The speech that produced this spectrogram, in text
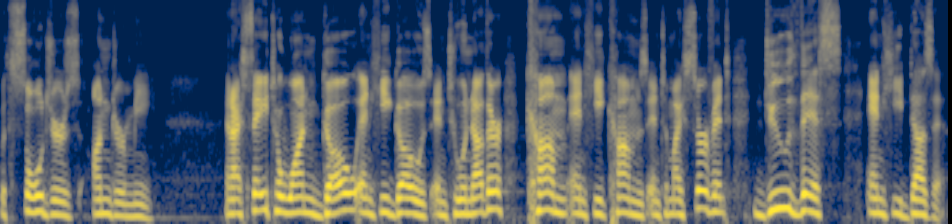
with soldiers under me. And I say to one, Go, and he goes, and to another, Come, and he comes, and to my servant, Do this, and he does it.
